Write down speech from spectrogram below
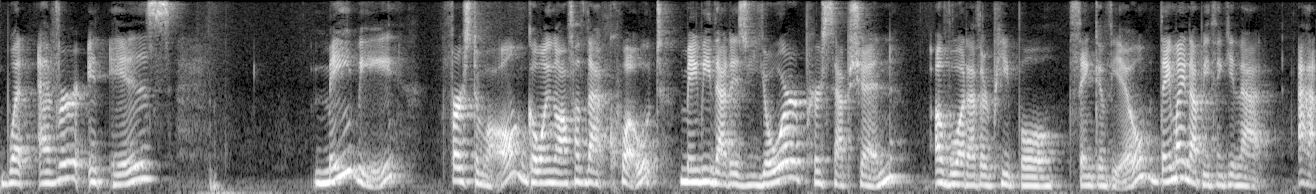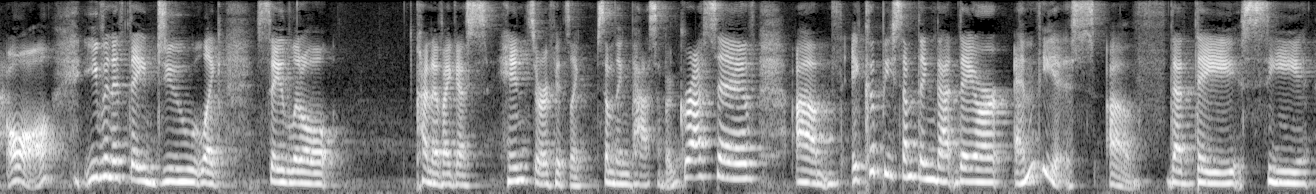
whatever it is maybe, first of all, going off of that quote, maybe that is your perception of what other people think of you. They might not be thinking that at all. Even if they do, like, say little kind of, I guess, hints, or if it's like something passive aggressive, um, it could be something that they are envious of, that they see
